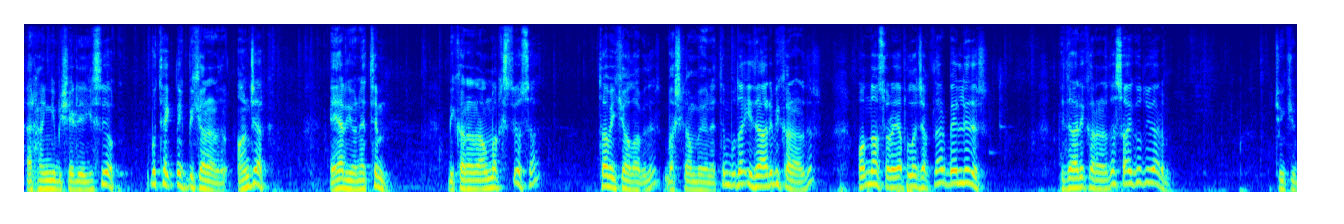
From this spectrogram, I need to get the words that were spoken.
herhangi bir şeyle ilgisi yok. Bu teknik bir karardır. Ancak eğer yönetim bir karar almak istiyorsa tabii ki alabilir. Başkan ve yönetim. Bu da idari bir karardır. Ondan sonra yapılacaklar bellidir. İdari karara da saygı duyarım. Çünkü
